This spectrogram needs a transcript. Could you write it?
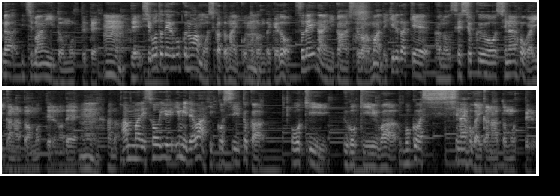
が一番いいと思ってて。うん。で仕事で動くのはもう仕方ないことなんだけど、それ以外に関してはまあできるだけあの接触をしない方がいいかなとは思ってるのでうん。あのあんまりそういう意味では引っ越しとか大きい動きは僕はしない方がいいかなと思ってる、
